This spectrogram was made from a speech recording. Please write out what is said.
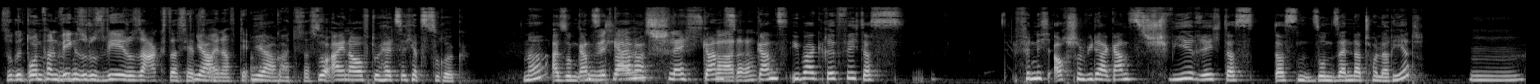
so gedrückt von wegen so, du weh, du sagst das jetzt so einer auf den. Oh ja. Gott, ist das so einer auf, du hältst dich jetzt zurück. Ne? Also ein ganz Wird klarer, ganz schlecht ganz, gerade. ganz übergriffig. Das finde ich auch schon wieder ganz schwierig, dass das so ein Sender toleriert. Mhm.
